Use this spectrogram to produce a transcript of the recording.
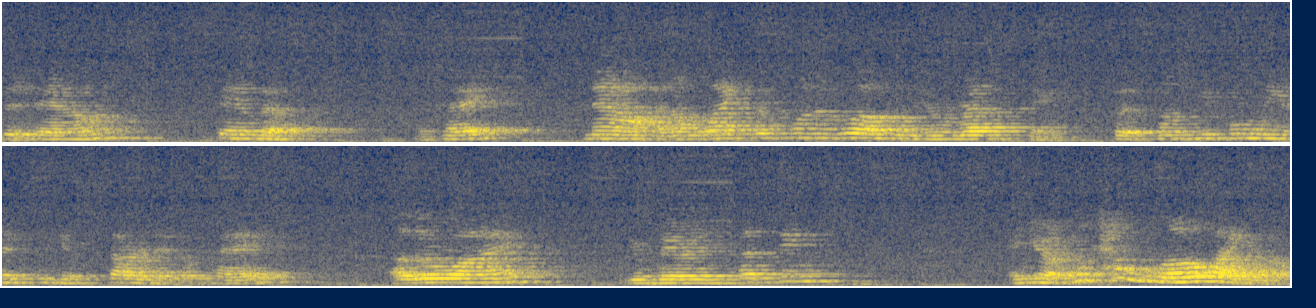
sit down, stand up. Okay? Now, I don't like this one as well because you're resting, but some people need it to get started, okay? Otherwise, you're barely touching, and you're, look how low I go.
